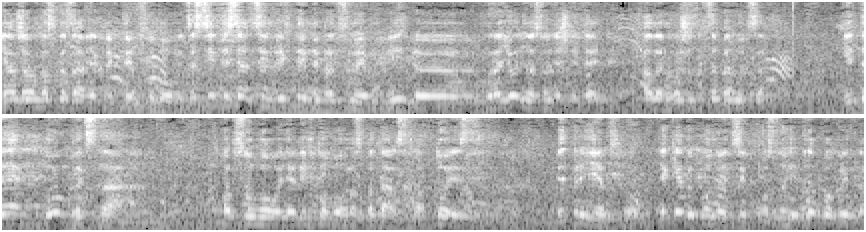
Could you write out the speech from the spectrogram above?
Я вже вам розказав, як ліфти обслуговуються. 77 ліфтів не працює е, в районі на сьогоднішній день, але гроші за це беруться. Іде комплексне обслуговування ліфтового господарства. Тобто підприємство, яке виконує ці послуги, воно повинно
